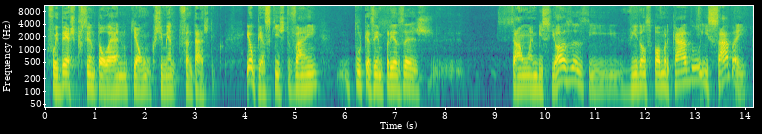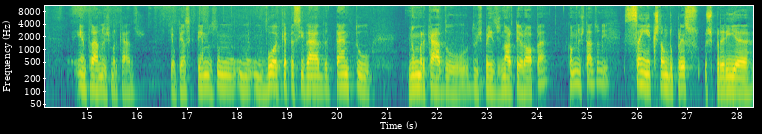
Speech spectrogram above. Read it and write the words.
que foi 10% ao ano, que é um crescimento fantástico. Eu penso que isto vem porque as empresas são ambiciosas e viram-se para o mercado e sabem entrar nos mercados. Eu penso que temos uma um, um boa capacidade, tanto no mercado dos países norte da Europa, como nos Estados Unidos. Sem a questão do preço, esperaria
